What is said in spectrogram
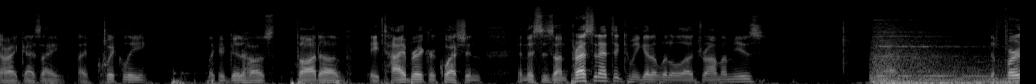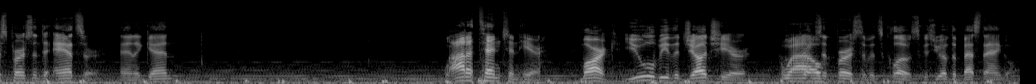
All right, guys, I, I've quickly, like a good host, thought of a tiebreaker question, and this is unprecedented. Can we get a little uh, drama muse? Right. The first person to answer, and again, A lot of tension here. Marc, you will be the judge here. Who Wow. jumps in first if it's close, because you have the best angle.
